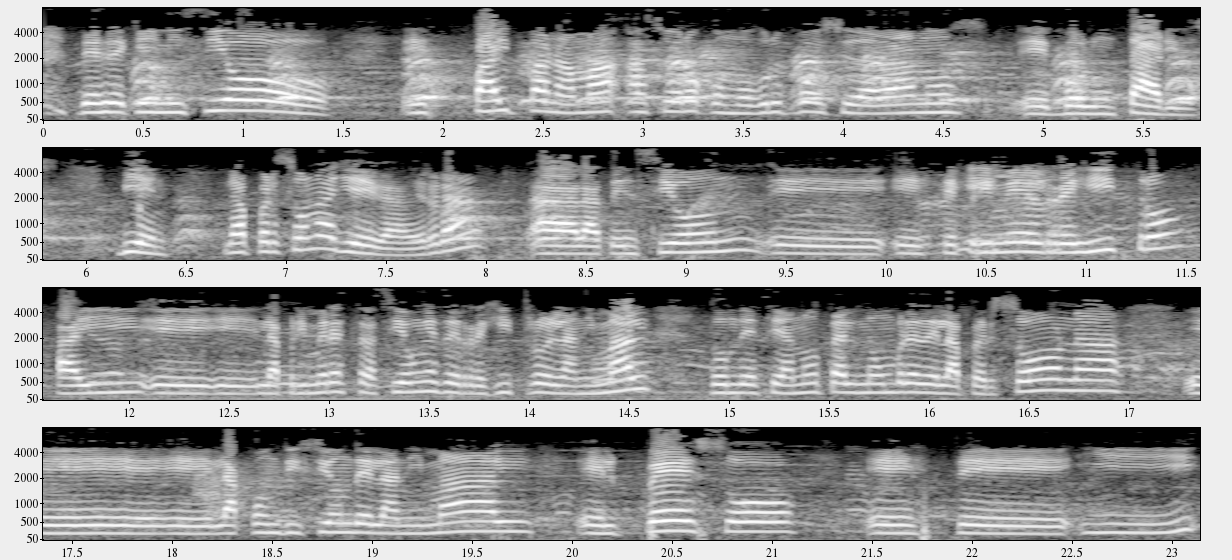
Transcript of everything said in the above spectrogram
Desde que inició Spy Panamá Azuero como grupo de ciudadanos eh, voluntarios. Bien, la persona llega, ¿verdad? A la atención, eh, este primer registro, ahí eh, la primera estación es de registro del animal, donde se anota el nombre de la persona, la condición del animal, el peso, este y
